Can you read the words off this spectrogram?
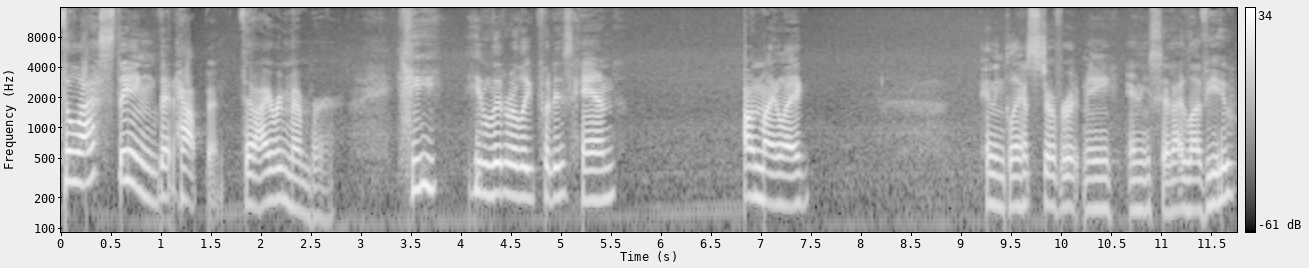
The last thing that happened that I remember, he he literally put his hand on my leg and he glanced over at me and he said, I love you.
